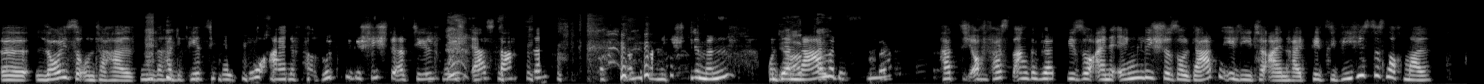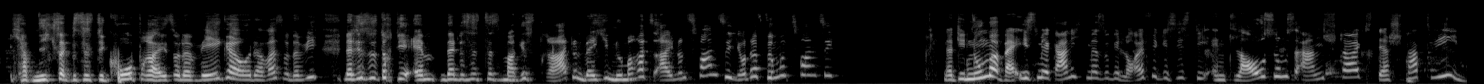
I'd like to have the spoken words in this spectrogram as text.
äh, Läuse unterhalten. Und dann hat die Pezi mir so eine verrückte Geschichte erzählt, wo ich erst dachte, das kann gar nicht stimmen. Und der Ja, Name dafür hat sich auch fast angehört wie so eine englische Soldatenelite-Einheit. Pezi, wie hieß das nochmal? Ich habe nicht gesagt, das ist die Cobra ist oder Vega oder was oder wie. Na, das ist doch die M, nein, das ist das Magistrat und welche Nummer hat es? 21 oder 25? Na, die Nummer weil, ist mir gar nicht mehr so geläufig. Es ist die Entlausungsanstalt der Stadt Wien.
